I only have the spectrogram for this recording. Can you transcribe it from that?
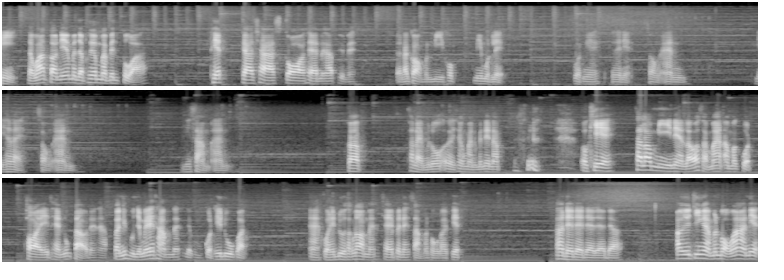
นี่ แต่ว่าตอนนี้มันจะเพิ่มมาเป็นตั๋วเพชรกาชาสกอร์แทนนะครับเห็นไหมแต่ละกล่องมันมีครบมีหมดเลยกดไงเออเนี่ยสองอันนี่เท่าไหร่สองอันนี่สามอัน ก็เท่าไหร่ไม่รู้เออช่างมันไม่ได้นับ โอเค ถ้าเรามีเนี่ยเราก็สามารถเอามากด ทอยแทนลูกเต่าด้นะครับ ตอนนี้ผมยังไม่ได้ทำนะ เดี๋ยวผมกดให้ดูก่อน อะ กดให้ดูสักรอบนะ ใช้ไปในสามพันหกร้อยเพชรอ่าเดี๋ยวเดี๋ยวเดี๋ยวเดี๋ยวเอาจริงๆอะมันบอกว่าเนี่ย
